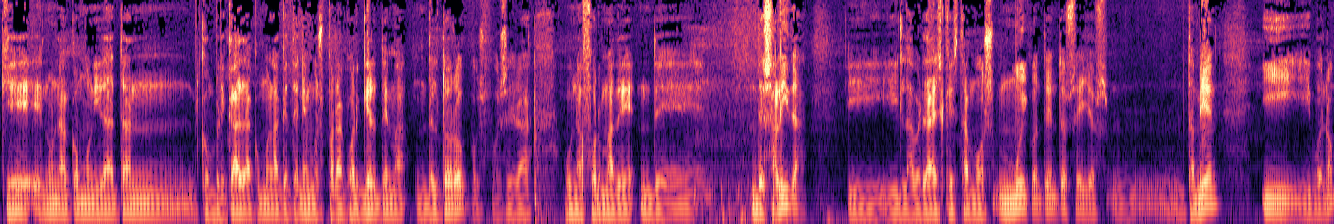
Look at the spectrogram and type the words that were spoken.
que en una comunidad tan complicada como la que tenemos para cualquier tema del toro, pues, pues era una forma de, de, salida. Y, la verdad es que estamos muy contentos, ellos mm, también. Y, bueno,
